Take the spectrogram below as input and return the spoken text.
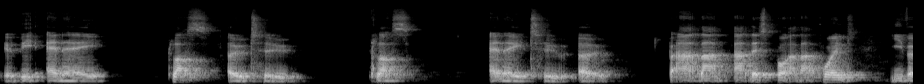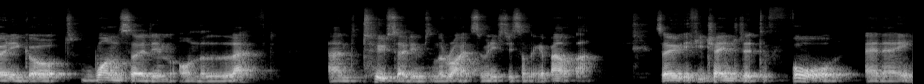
it would be Na plus O2 plus Na2O. But at that at this point at that point, you've only got one sodium on the left and two sodiums on the right. So we need to do something about that. So if you changed it to 4 Na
